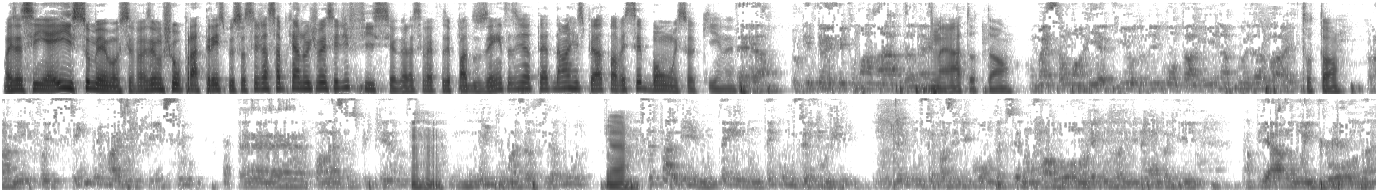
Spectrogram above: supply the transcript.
Mas assim, é isso mesmo. Você fazer um show pra três pessoas, você já sabe que a noite vai ser difícil. Agora você vai fazer pra 200 e já até dá uma respirada pra vai ser bom isso aqui, né? É, porque tem o efeito manada, né? Ah, total. Começa uma rir aqui, outro me contamina, a coisa vai. Total. Pra mim foi sempre mais difícil é, palestras pequenas. Uhum. Muito mais desafiador. É. Você tá ali, não tem, não tem como você fugir. Não tem como você fazer de conta que você não falou, não tem como fazer de conta que a piada não entrou, né?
